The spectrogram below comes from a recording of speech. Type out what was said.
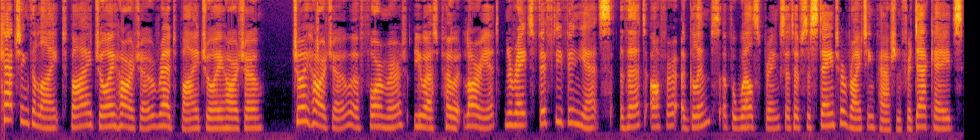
Catching the Light by Joy Harjo, read by Joy Harjo. Joy Harjo, a former U.S. Poet Laureate, narrates 50 vignettes that offer a glimpse of the wellsprings that have sustained her writing passion for decades.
